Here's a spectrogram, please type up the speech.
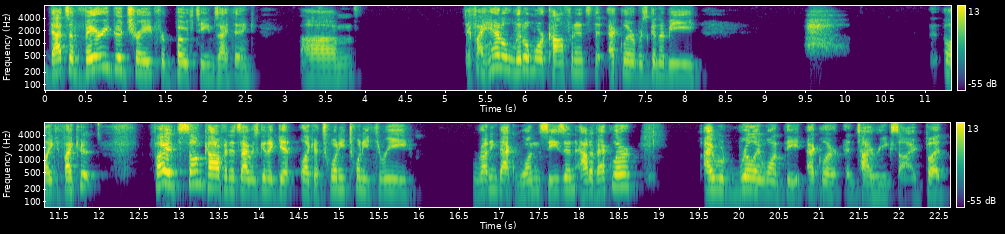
that's a very good trade for both teams, I think. Um, if I had a little more confidence that Ekeler was going to be like, if I could, if I had some confidence I was going to get like a 2023 running back one season out of Ekeler, I would really want the Ekeler and Tyreek side. But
